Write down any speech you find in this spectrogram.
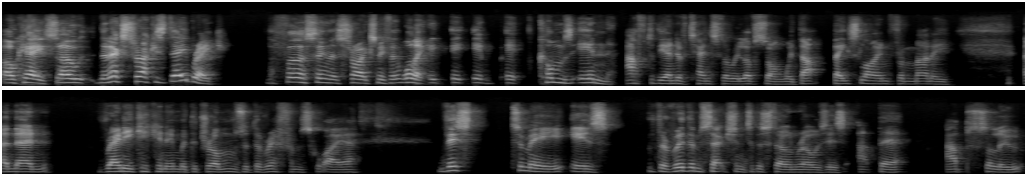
Okay, so the next track is "Daybreak." the first thing that strikes me for well, it it it, it comes in after the end of Ten Story Love Song with that bass line from Mani, and then Reni kicking in with the drums with the riff from Squire. This to me is the rhythm section to the Stone Roses at their absolute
